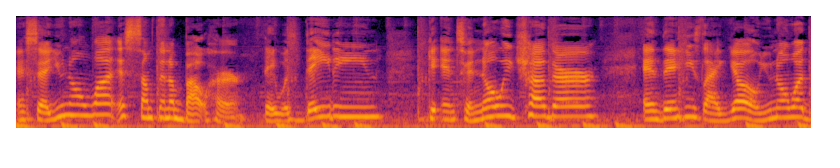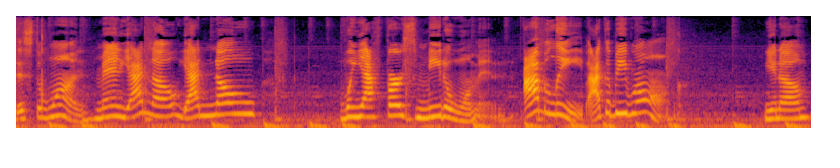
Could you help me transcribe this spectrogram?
and said, "You know what? It's something about her." They was dating, getting to know each other, and then he's like, "Yo, you know what? This the one." Man, y'all know, y'all know when y'all first meet a woman. I believe, I could be wrong. You know,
